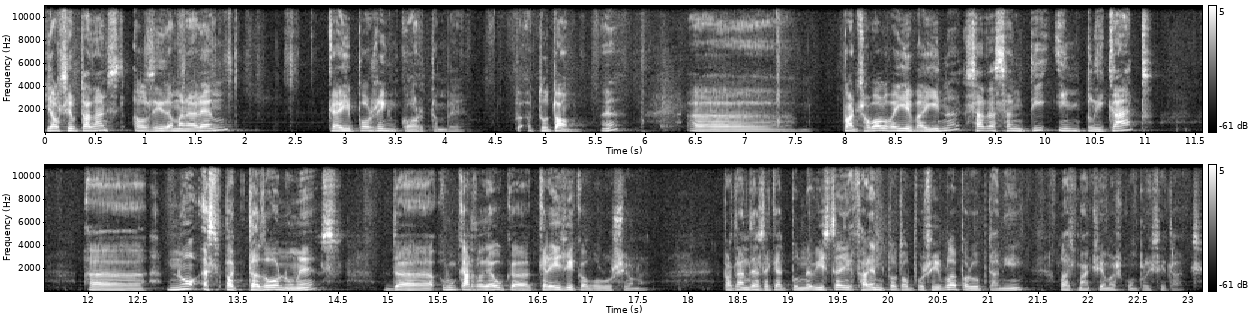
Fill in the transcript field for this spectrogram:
I als ciutadans els hi demanarem que hi posin cor també, tothom. Eh? Eh, qualsevol veí veïna s'ha de sentir implicat, eh, no espectador només, d'un Cardedeu que creix i que evoluciona. Per tant, des d'aquest punt de vista, farem tot el possible per obtenir les màximes complicitats.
